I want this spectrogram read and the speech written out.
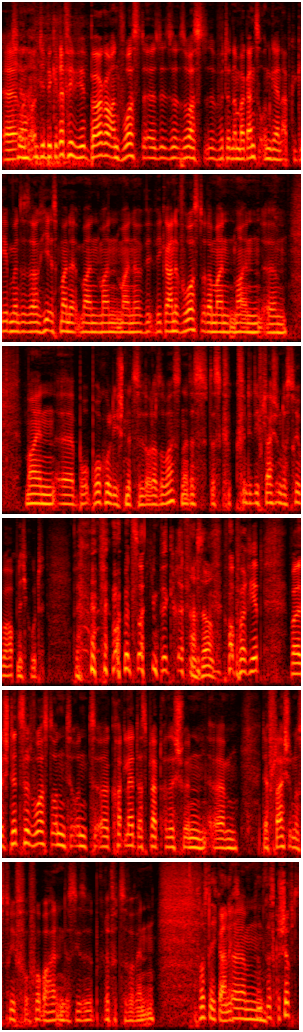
äh, und, und die Begriffe wie Burger und Wurst, äh, so, so- sowas wird dann immer ganz ungern abgegeben, wenn sie sagen, hier ist meine mein, mein, meine ve- vegane Wurst oder mein mein ähm, mein äh, Bro Brokkolischnitzel oder sowas. Ne, das das findet die Fleischindustrie überhaupt nicht gut, wenn man mit solchen Begriffen so. operiert, weil Schnitzelwurst und und äh, Kotelett, das bleibt alles schön ähm, der Fleischindustrie vor, vorbehalten, dass diese Begriffe zu verwenden. Das wusste ich gar nicht. Ähm, sind, das geschützt,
